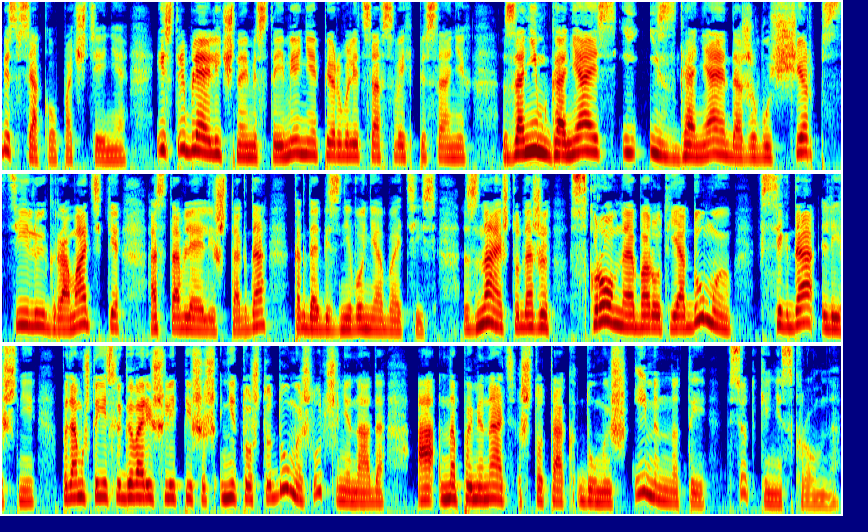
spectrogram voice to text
без всякого почтения, истребляя личное местоимение первого лица в своих писаниях, за ним гоняясь и изгоняя даже в ущерб стилю и грамматике, оставляя лишь тогда, когда без него не обойтись, зная, что даже скромный оборот «я думаю» всегда лишний, потому что если говоришь или пишешь не то, что думаешь, лучше не надо, а напоминать, что так думаешь именно ты, все-таки не скромно.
